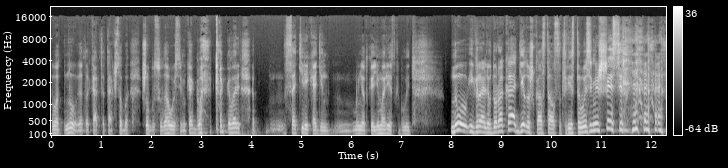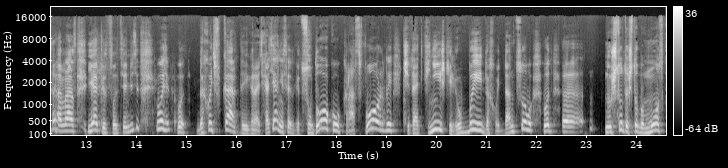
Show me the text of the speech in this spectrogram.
Вот, ну, это как-то так, чтобы, чтобы с удовольствием. Как, как говорит э, сатирик один, у него такая юмореска была, ну, играли в дурака, дедушка остался 386 раз, я 578. Вот. Да хоть в карты играть. Хотя они советуют, говорят, судоку, кроссворды, читать книжки, любые, да хоть Донцову. Вот, э, ну, что-то, чтобы мозг,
